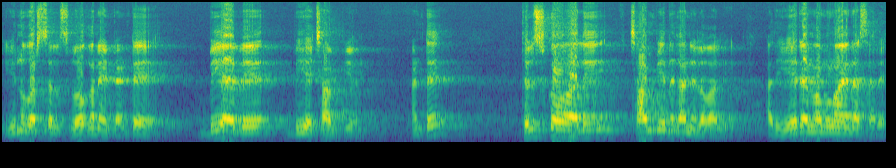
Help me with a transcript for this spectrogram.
యూనివర్సల్ స్లోగన్ ఏంటంటే be aware be a champion అంటే తెలుసుకోవాలి ఛాంపియన్గా నిలవాలి. అది ఏ రంగంలో అయినా సరే.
